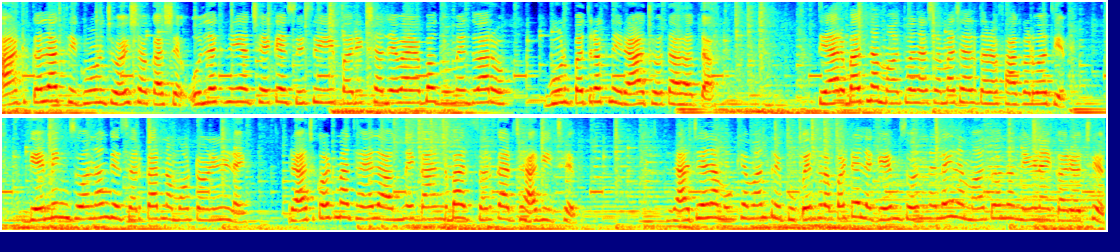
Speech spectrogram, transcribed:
આઠ કલાકથી ગુણ જોઈ શકાશે. ઉલ્લેખનીય છે કે સીસીઈ પરીક્ષા લેવાયા બાદ ઉમેદવારો ગુણપત્રકની રાહ જોતા હતા. ત્યારબાદના મહત્વના સમાચાર તરફ આગળ વધીએ. ગેમિંગ ઝોન અંગે સરકારનો મોટો નિર્ણય. રાજકોટમાં થયેલા અગ્નિકાંડ બાદ સરકાર જાગી છે. રાજ્યના મુખ્યમંત્રી ભૂપેન્દ્ર પટેલે ગેમ ઝોનને લઈને મહત્વનો નિર્ણય કર્યો છે.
